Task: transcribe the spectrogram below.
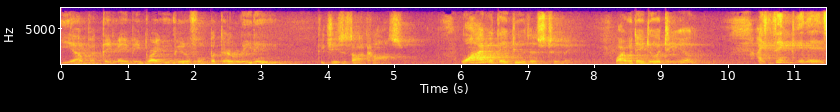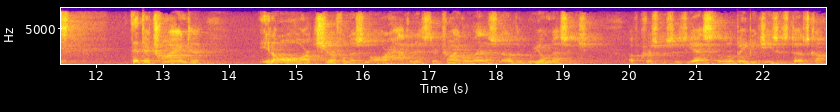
yeah, but they may be bright and beautiful, but they're leading to Jesus on a cross. Why would they do this to me? Why would they do it to you? I think it is that they're trying to, in all our cheerfulness and all our happiness, they're trying to let us know the real message of Christmas is yes, the little baby Jesus does come.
